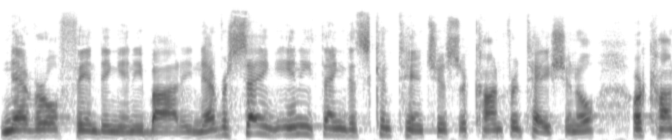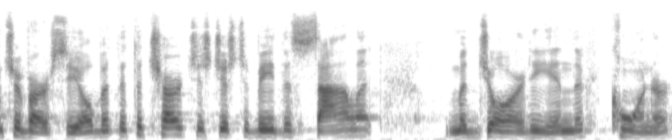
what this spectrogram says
never offending anybody, never saying anything that's contentious or confrontational or controversial, but that the church is just to be the silent majority in the corner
